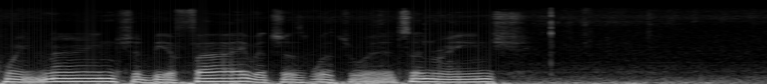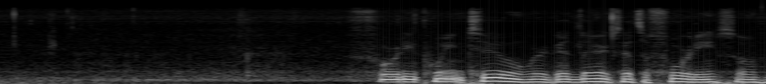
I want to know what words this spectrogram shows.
Four point nine should be a five. It's just which it's in range. Forty point two. We're good there because that's a forty. So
